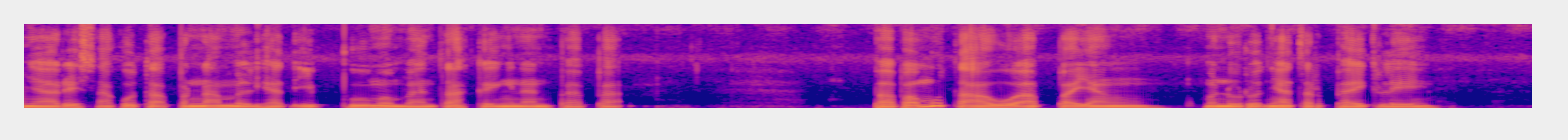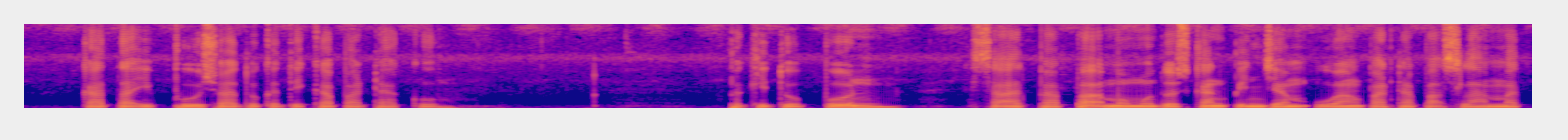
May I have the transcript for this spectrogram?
nyaris aku tak pernah melihat ibu membantah keinginan Bapak. Bapakmu tahu apa yang menurutnya terbaik, Le, kata ibu suatu ketika padaku. Begitupun saat Bapak memutuskan pinjam uang pada Pak Slamet.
